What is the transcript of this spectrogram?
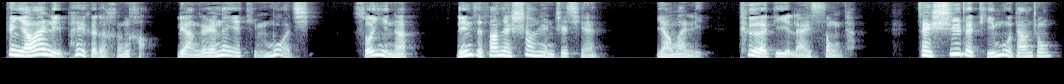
跟杨万里配合的很好，两个人呢也挺默契。所以呢，林子方在上任之前，杨万里特地来送他，在诗的题目当中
